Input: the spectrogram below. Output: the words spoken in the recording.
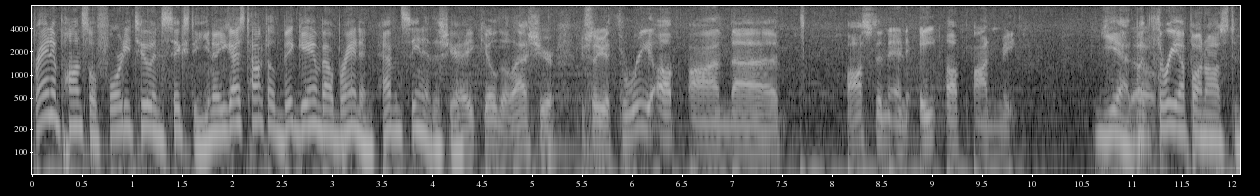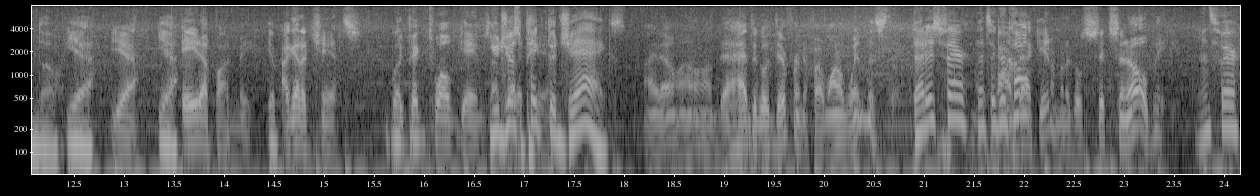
Brandon Ponsel 42 and 60. You know, you guys talked a big game about Brandon. Haven't seen it this year. Yeah, he killed it last year. So you're three up on uh, Austin and eight up on me. Yeah, but three up on Austin though. Yeah, Yeah. Yeah. Eight up on me. Yep. I got a chance. we picked 12 games. you I've just picked the. Jags. I know. I, know. I had to go different if I want to win this thing. That is fair. That's a good call. back in. I'm going to go six and zero, baby. That's fair.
